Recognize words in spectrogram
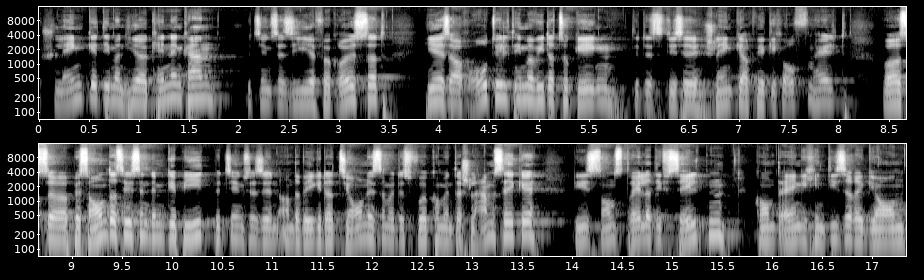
Schlenke, die man hier erkennen kann, beziehungsweise hier vergrößert. Hier ist auch Rotwild immer wieder zugegen, die das, diese Schlenke auch wirklich offen hält. Was äh, besonders ist in dem Gebiet, beziehungsweise an der Vegetation, ist einmal das Vorkommen der Schlammsäcke. Die ist sonst relativ selten, kommt eigentlich in dieser Region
